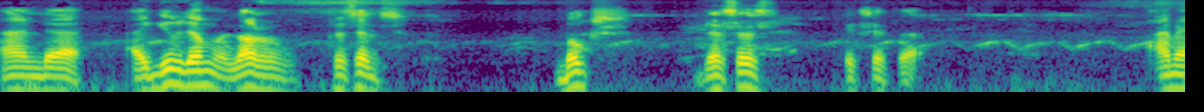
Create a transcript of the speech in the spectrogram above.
and uh, I give them a lot of presents, books, dresses, etc. I mean,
